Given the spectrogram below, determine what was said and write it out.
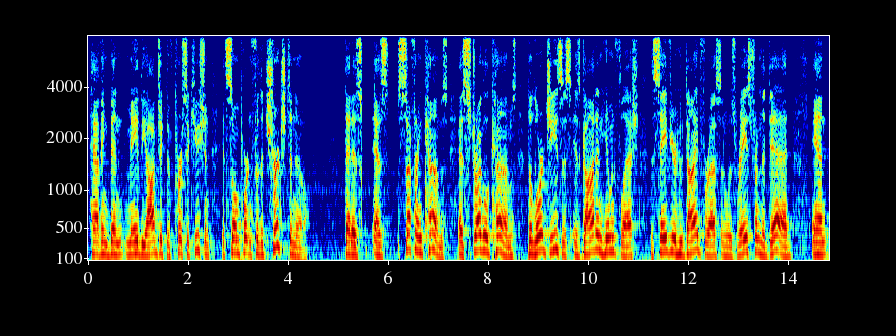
having been made the object of persecution. It's so important for the church to know that as, as suffering comes, as struggle comes, the Lord Jesus is God in human flesh, the Savior who died for us and was raised from the dead, and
